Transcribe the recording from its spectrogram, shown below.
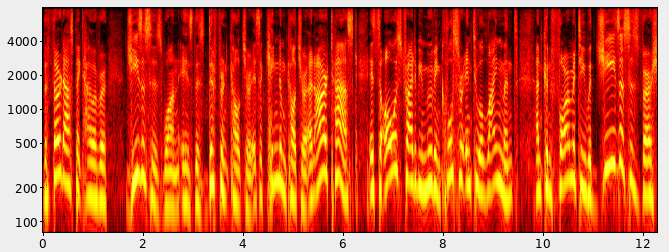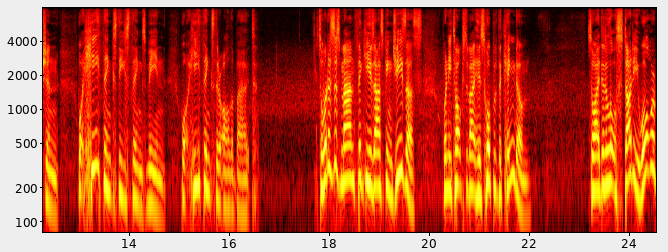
The third aspect, however, Jesus's one is this different culture. It's a kingdom culture. And our task is to always try to be moving closer into alignment and conformity with Jesus's version, what he thinks these things mean, what he thinks they're all about. So, what does this man think he's asking Jesus when he talks about his hope of the kingdom? So, I did a little study. What were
